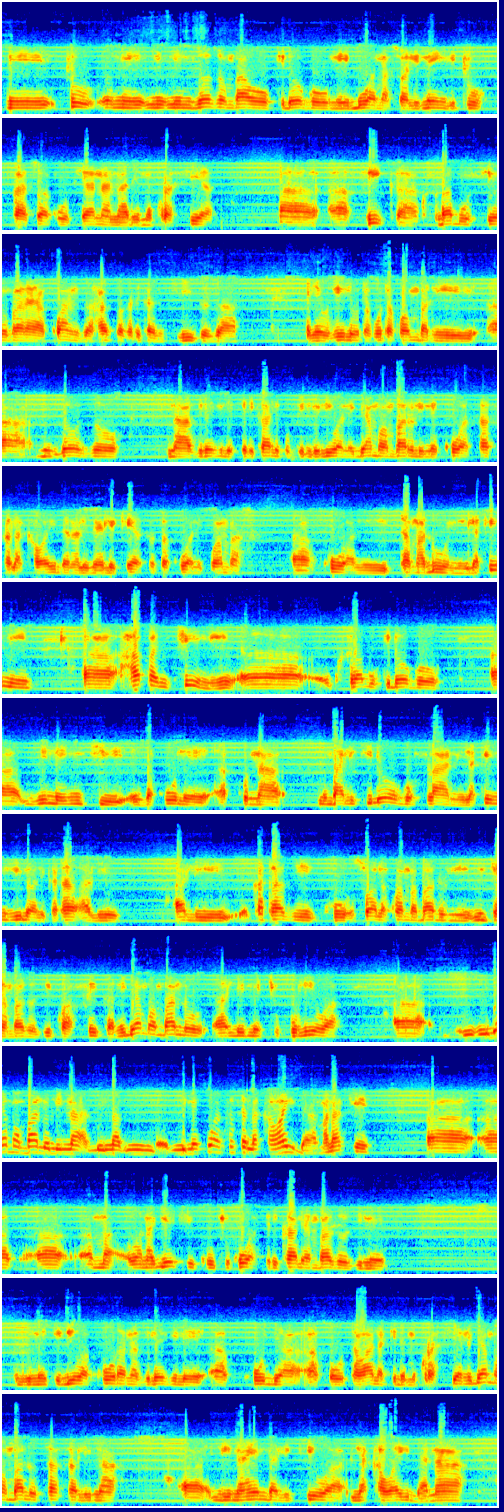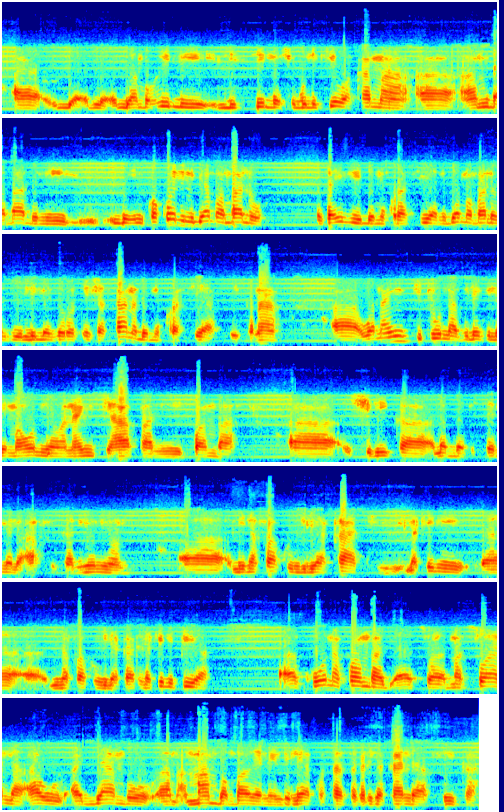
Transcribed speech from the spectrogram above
ni tu ni, ni, ni mzozo ambao kidogo umeibua maswali mengi tu haswa kuhusiana na demokrasia uh, Afrika, kwa sababu sio mara ya kwanza haswa katika nchi hizo za eneo hilo. Utakuta kwamba ni uh, mizozo na vilevile serikali kupinduliwa ni jambo ambalo limekuwa sasa la kawaida na linaelekea sasa kuwa ni kwamba Uh, kuwa ni tamaduni, lakini uh, hapa nchini uh, kwa sababu kidogo uh, zile nchi za kule uh, kuna umbali kidogo fulani, lakini hilo alikata, ali, alikatazi swala kwamba bado ni nchi ambazo ziko Afrika. Ni jambo ambalo uh, limechukuliwa uh, ni jambo ambalo limekuwa sasa la kawaida maanake Uh, uh, uh, wanajeshi kuchukua serikali ambazo zime zimepigiwa kura na vilevile uh, kuja uh, kwa utawala wa kidemokrasia. Ni jambo ambalo sasa lina uh, linaenda likiwa la kawaida, na jambo uh, hili lisiloshughulikiwa kama uh, muda bado ni, ni kwa kweli ni jambo ambalo sasa hivi demokrasia ni jambo ambalo limezorotesha sana demokrasia ya Afrika na Uh, wananchi tu na vilevile maoni ya wananchi hapa ni kwamba uh, shirika labda tuseme la African Union uh, linafaa kuingilia kati, lakini uh, linafaa kuingilia kati, lakini pia uh, kuona kwamba uh, maswala au uh, jambo um, mambo ambayo yanaendelea kwa sasa katika kanda ya Afrika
